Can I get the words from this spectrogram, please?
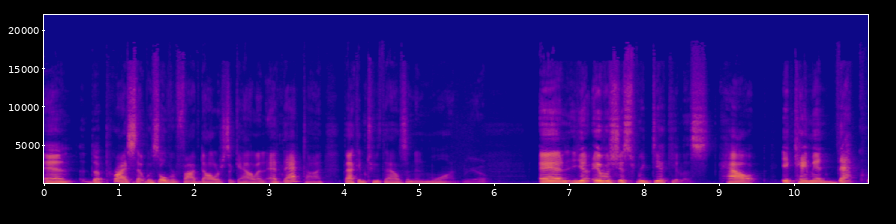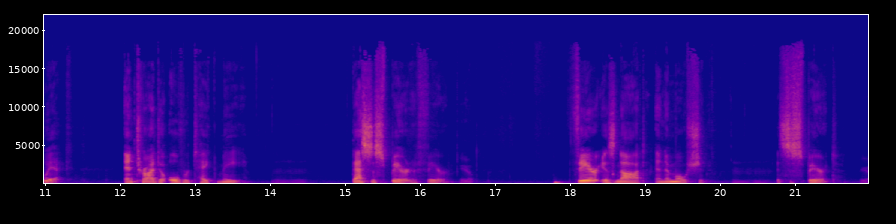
and the price that was over $5 a gallon at that time back in 2001. Yep. And you know, it was just ridiculous how it came in that quick and tried to overtake me. Mm-hmm. That's the spirit of fear. Yep. Fear is not an emotion, mm-hmm. it's a spirit. Yep.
